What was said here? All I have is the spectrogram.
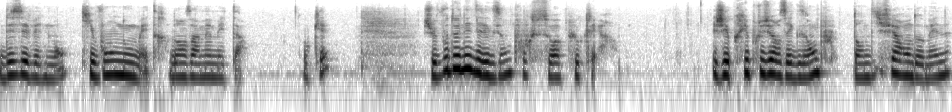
des événements qui vont nous mettre dans un même état. Ok? Je vais vous donner des exemples pour que ce soit plus clair. J'ai pris plusieurs exemples dans différents domaines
